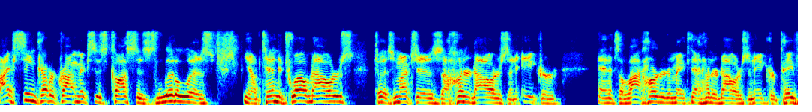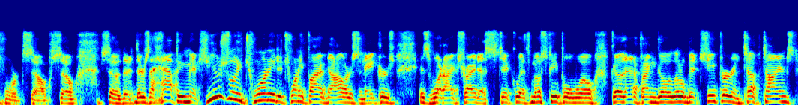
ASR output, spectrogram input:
I've seen cover crop mixes cost as little as, you know, 10 to $12 to as much as $100 an acre and it's a lot harder to make that hundred dollars an acre pay for itself. So, so there, there's a happy mix. Usually, twenty to twenty-five dollars an acre is what I try to stick with. Most people will go that if I can go a little bit cheaper in tough times,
